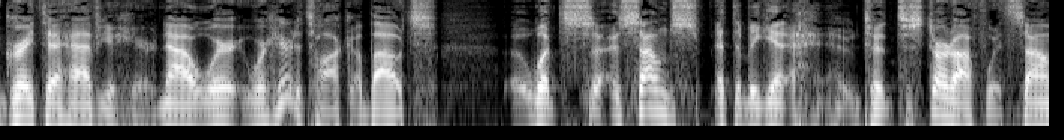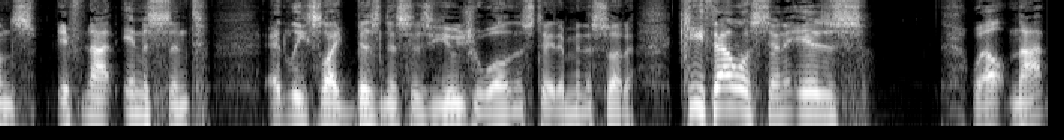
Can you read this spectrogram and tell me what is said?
great to have you here. Now, we're, we're here to talk about what sounds at the beginning to, to start off with sounds if not innocent at least like business as usual in the state of minnesota keith ellison is well not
